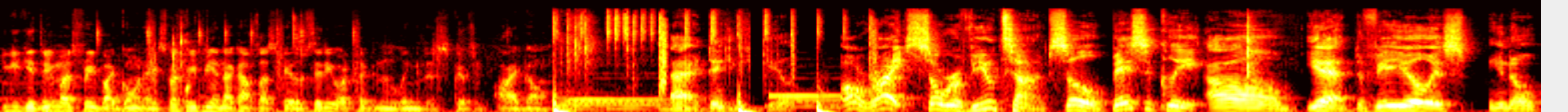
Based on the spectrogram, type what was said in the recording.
You can get three months free by going to expressvpn.com slash Caleb City or clicking the link in the description. All right, go on. All right, thank you, Caleb. All right, so review time. So basically, um, yeah, the video is you know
